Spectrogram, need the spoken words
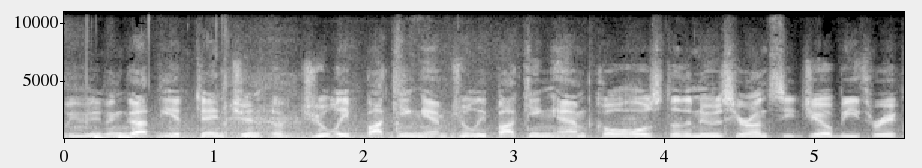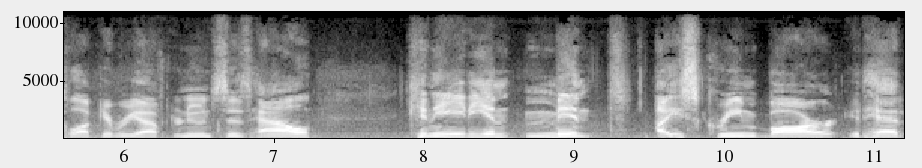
we've even got the attention of Julie Buckingham. Julie Buckingham, co host of the news here on CJOB, 3 o'clock every afternoon, says, Hal, Canadian Mint ice cream bar. It had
